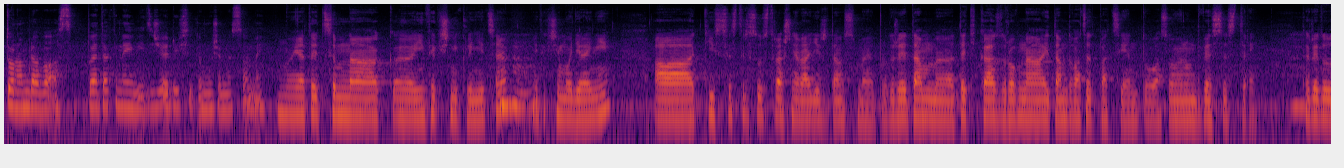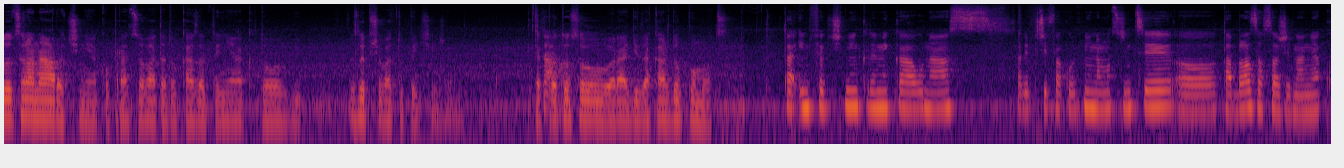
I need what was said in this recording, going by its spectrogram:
to nám dává asi tak nejvíc, že, když si to můžeme sami. No já teď jsem na infekční klinice, mm-hmm. infekčním oddělení a ti sestry jsou strašně rádi, že tam jsme, protože je tam eh, teďka zrovna je tam 20 pacientů a jsou jenom dvě sestry. Mm. Takže je to docela náročné jako pracovat a dokázat nějak to zlepšovat tu péči. Že? Tak, tak proto jsou rádi za každou pomoc. Ta infekční klinika u nás tady při fakultní nemocnici, eh, ta byla zasažena nějakou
